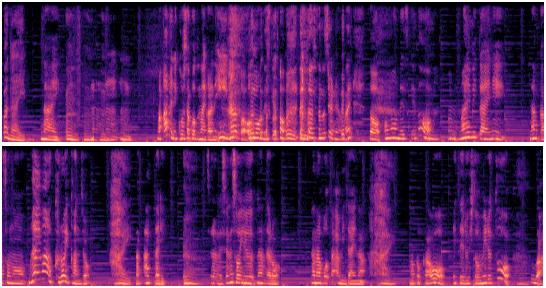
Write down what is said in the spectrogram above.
はない。ない。うんうんうんうん。まあ、あるに越したことないからね、いいなとは思うんですけど、うんうん旦那さんの収入もね、そう思うんですけど、うんうん前みたいに、なんかその、前は黒い感情はい。があったりうん。するんですよね。そういう、なんだろう、棚ぼたみたいなはい。のとかを得てる人を見ると、うわ、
